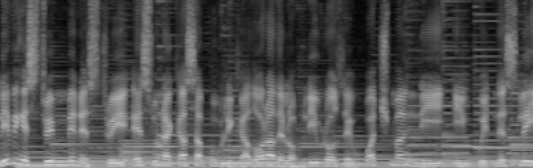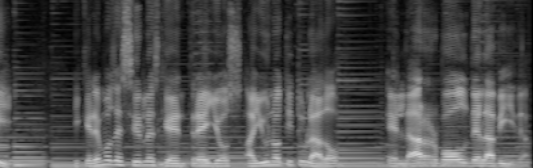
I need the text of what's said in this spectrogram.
Living Stream Ministry es una casa publicadora de los libros de Watchman Nee y Witness Lee, y queremos decirles que entre ellos hay uno titulado El árbol de la vida.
